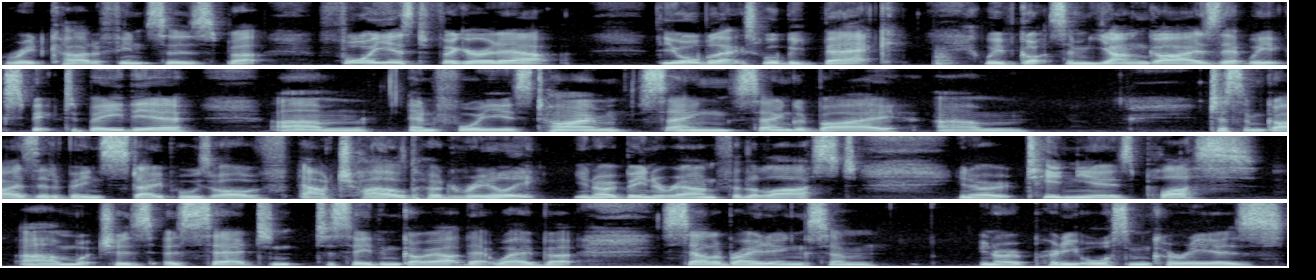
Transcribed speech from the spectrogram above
red card offences. But four years to figure it out. The All Blacks will be back. We've got some young guys that we expect to be there um, in four years' time. Saying saying goodbye um, to some guys that have been staples of our childhood, really. You know, been around for the last, you know, 10 years plus, um, which is, is sad to, to see them go out that way, but celebrating some, you know, pretty awesome careers.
